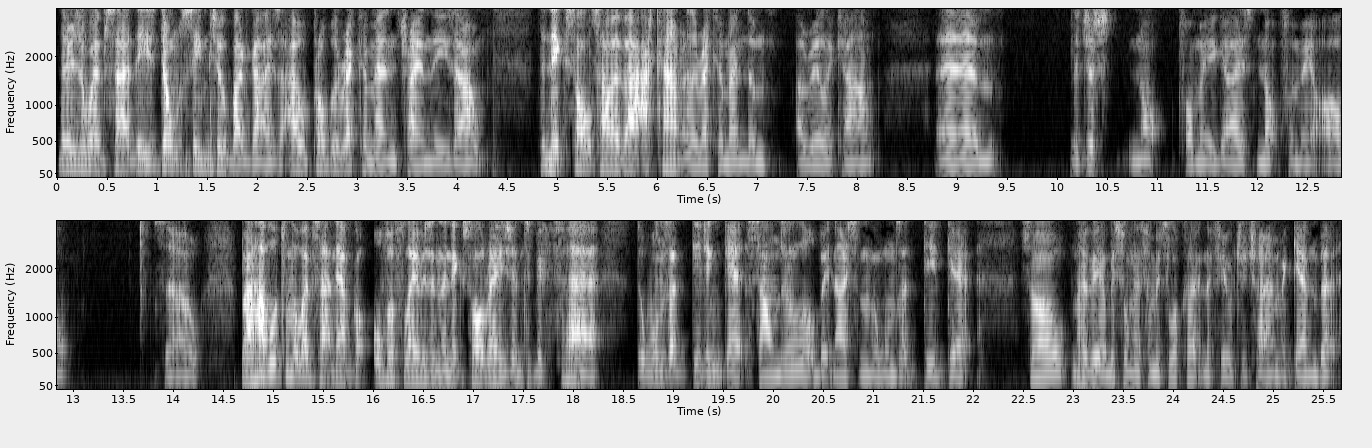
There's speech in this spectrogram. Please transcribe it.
there is a website. These don't seem too bad, guys. I would probably recommend trying these out. The Nic Salts, however, I can't really recommend them. I really can't. Um, they're just not for me, guys. Not for me at all. So, but I have looked on the website and they have got other flavours in the Nic Salt range. And to be fair, the ones I didn't get sounded a little bit nicer than the ones I did get. So maybe it'll be something for me to look at in the future, try them again. But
